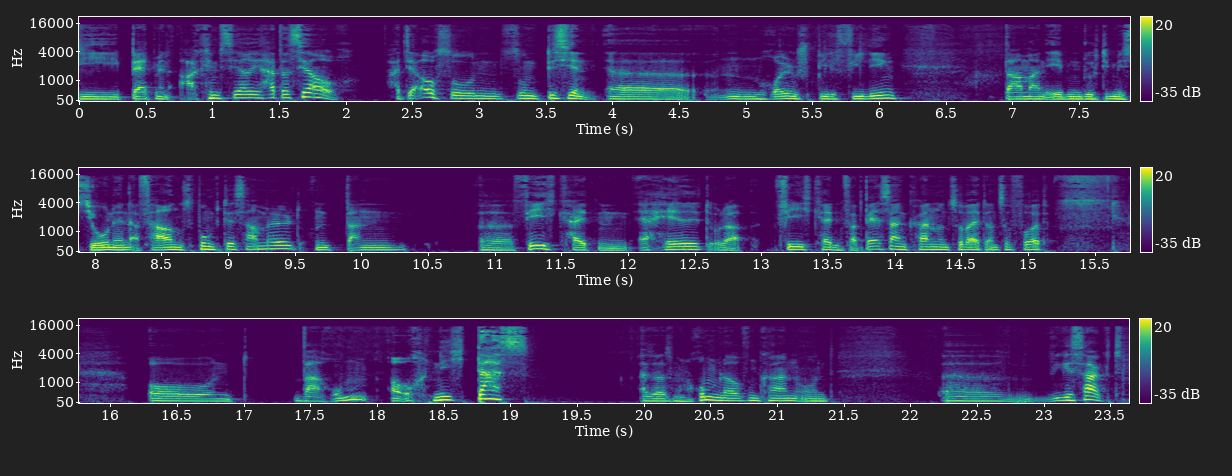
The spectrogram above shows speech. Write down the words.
Die Batman Arkham-Serie hat das ja auch. Hat ja auch so ein, so ein bisschen äh, ein Rollenspiel-Feeling, da man eben durch die Missionen Erfahrungspunkte sammelt und dann äh, Fähigkeiten erhält oder Fähigkeiten verbessern kann und so weiter und so fort. Und warum auch nicht das? Also, dass man rumlaufen kann und äh, wie gesagt,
